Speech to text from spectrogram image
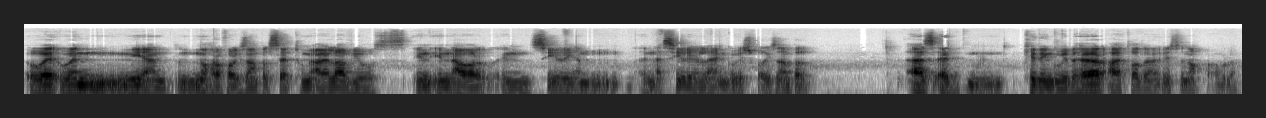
when, me and Nohra, for example, said to me, "I love you" in, in our in Syrian in Assyrian language, for example, as a kidding with her, I told her it's no problem.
